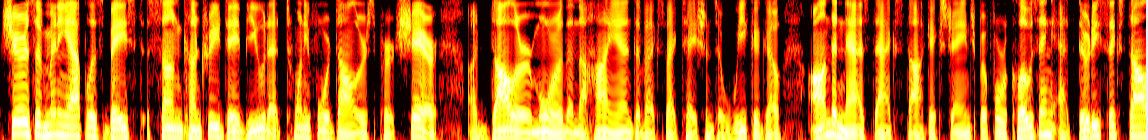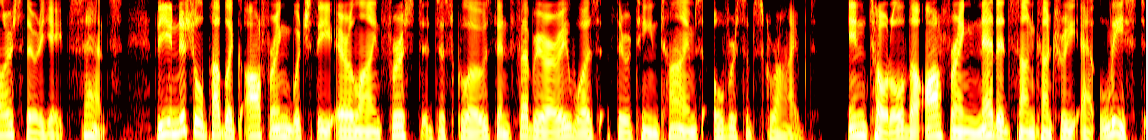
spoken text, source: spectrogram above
Shares of Minneapolis based Sun Country debuted at $24 per share, a dollar more than the high end of expectations a week ago, on the NASDAQ stock exchange before closing at $36.38. The initial public offering, which the airline first disclosed in February, was 13 times oversubscribed. In total, the offering netted Sun Country at least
